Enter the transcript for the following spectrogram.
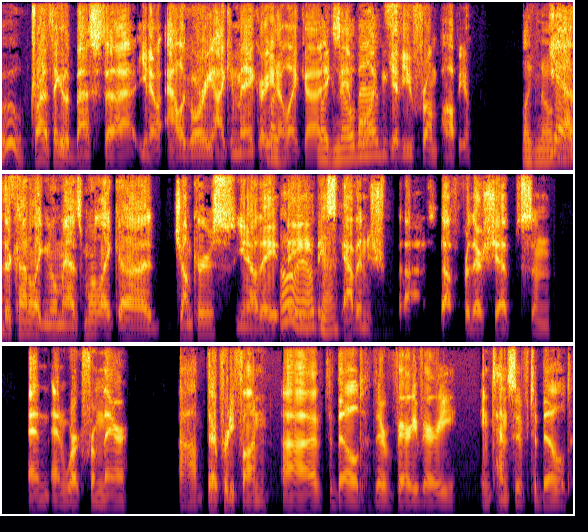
Ooh, trying to think of the best, uh, you know, allegory I can make, or you know, like, uh, like example I can give you from Popio. like no. Yeah, they're kind of like nomads, more like uh, junkers. You know, they Oh, they, yeah, okay. they scavenge uh, stuff for their ships and and and work from there. Um, they're pretty fun uh, to build. They're very very intensive to build.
